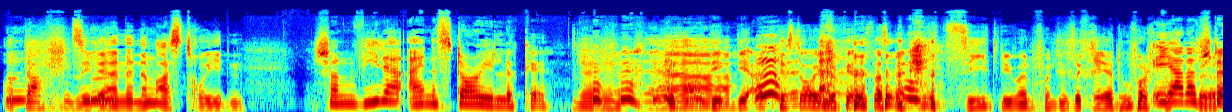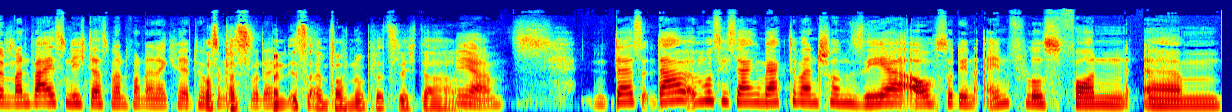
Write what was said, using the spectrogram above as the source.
und dachten, sie wären in einem Asteroiden. Schon wieder eine Storylücke. Ja, ja. Ja. Die, die eigentliche Story-Lücke ist, dass man nicht sieht, wie man von dieser Kreatur verschluckt Ja, das wird. stimmt. Man weiß nicht, dass man von einer Kreatur Was verschluckt wurde. Man ist einfach nur plötzlich da. Ja. Das, da muss ich sagen, merkte man schon sehr auch so den Einfluss von, ähm,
